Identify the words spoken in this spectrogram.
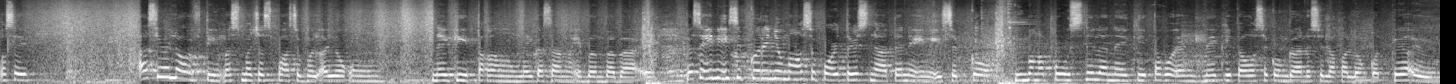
Kasi as your love team, as much as possible, ayokong nakikita kang may kasamang ibang babae. Kasi iniisip ko rin yung mga supporters natin eh. Iniisip ko yung mga post nila nakikita ko and nakikita ko kasi kung gaano sila kalungkot. Kaya ayun,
